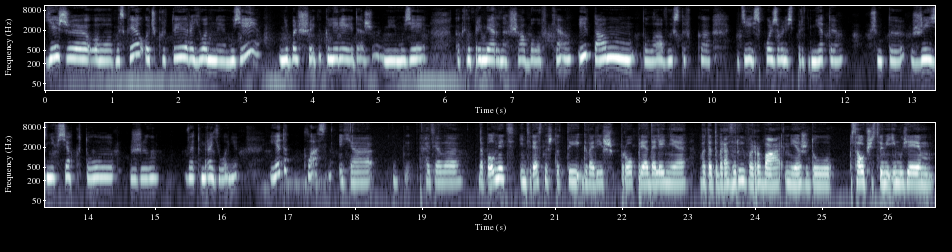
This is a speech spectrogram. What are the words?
есть же э, в Москве очень крутые районные музеи, небольшие галереи даже, не музеи, как, например, на Шаболовке. И там была выставка, где использовались предметы, в общем-то, жизни всех, кто жил в этом районе. И это классно. Я хотела дополнить. Интересно, что ты говоришь про преодоление вот этого разрыва рва между сообществами и музеем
